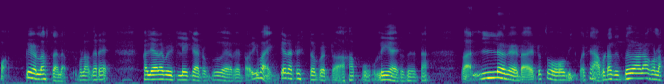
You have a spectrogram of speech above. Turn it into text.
ഭംഗിയുള്ള സ്ഥലം. നമ്മളങ്ങനെ കല്യാണ വീട്ടിലേക്ക് അടുക്കുകയാണ് കേട്ടോ. എനിക്ക് ഭയങ്കരമായിട്ട് ഇഷ്ടപ്പെട്ടു. ആഹാ പൊളിയായിരുന്നു കേട്ടോ. നല്ലൊരു ഇടമായിട്ട് തോന്നി. പക്ഷേ അവിടെ നിന്ന് കാണാൻ കൊള്ളാം.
